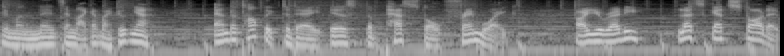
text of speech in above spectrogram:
thì mình nên xem lại các bài trước nha. And the topic today is the PESTLE framework. Are you ready? Let's get started.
